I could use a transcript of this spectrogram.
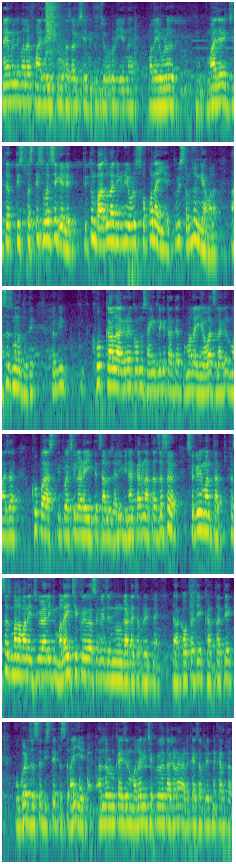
नाही म्हणजे मला माझ्या नेतृत्वाचा विषय मी तुमच्याबरोबर येणं मला एवढं माझ्या जिथं तीस पस्तीस वर्ष गेलेत तिथून बाजूला निघणं एवढं सोपं नाही आहे तुम्ही समजून घ्या मला. असंच म्हणत होते. पण मी खूप काल आग्रह करून सांगितलं की तात्या तुम्हाला यावाच लागेल. माझा खूप अस्तित्वाची लढाई इथे चालू झाली. विनाकारण आता जसं सगळे म्हणतात तसंच मला म्हणायची वेळ आली की मलाही चक्रव्यूह सगळे जण मिळून गाठायचा प्रयत्न आहे. दाखवतात एक करतात एक. उघड जसं दिसतंय तसं नाहीये. अंदरून काही जण मला बी चक्रव्यूहात आकडा अडकायचा प्रयत्न करतात.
